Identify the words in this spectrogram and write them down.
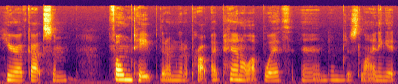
here I've got some foam tape that I'm going to prop my panel up with and I'm just lining it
